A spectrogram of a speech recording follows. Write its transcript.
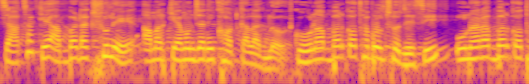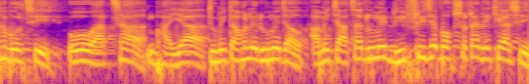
চাচাকে আব্বা ডাক শুনে আমার কেমন জানি খটকা লাগল। কোন আব্বার কথা বলছো জেসি? উনার আব্বার কথা বলছি। ও আচ্ছা ভাইয়া, তুমি তাহলে রুমে যাও। আমি চাচার রুমে ডিপ ফ্রিজে বক্সটা রেখে আসি।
